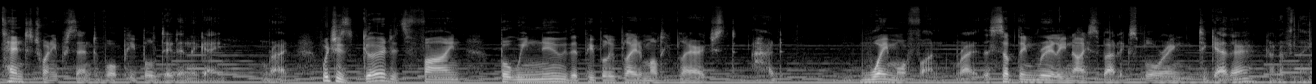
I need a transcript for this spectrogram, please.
10 to 20% of what people did in the game, right? Which is good, it's fine, but we knew that people who played a multiplayer just had way more fun, right? There's something really nice about exploring together kind of thing.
